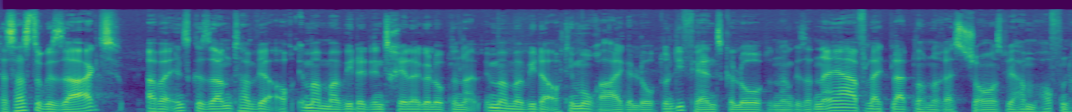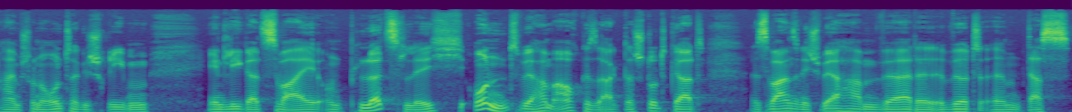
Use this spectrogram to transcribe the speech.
Das hast du gesagt, aber insgesamt haben wir auch immer mal wieder den Trainer gelobt und haben immer mal wieder auch die Moral gelobt und die Fans gelobt und haben gesagt, naja, vielleicht bleibt noch eine Restchance. Wir haben Hoffenheim schon runtergeschrieben in Liga 2 und plötzlich, und wir haben auch gesagt, dass Stuttgart es wahnsinnig schwer haben werde, wird, ähm, dass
